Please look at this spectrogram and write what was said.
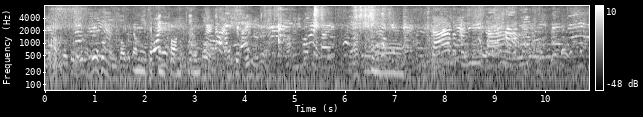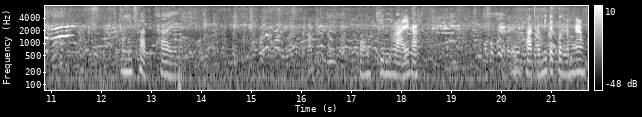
แล้วนี่จะเป็นของกินโอ้จ้าลอตเตอรี่จ้ามีผัดไทย ของกินหลายค่ะโอ้ ผักก็มีแต่ต้นงามๆ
